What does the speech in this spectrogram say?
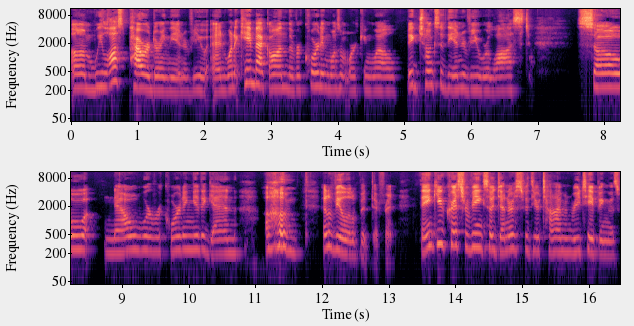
um, we lost power during the interview, and when it came back on, the recording wasn't working well. Big chunks of the interview were lost. So now we're recording it again. Um, it'll be a little bit different. Thank you, Chris, for being so generous with your time and retaping this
